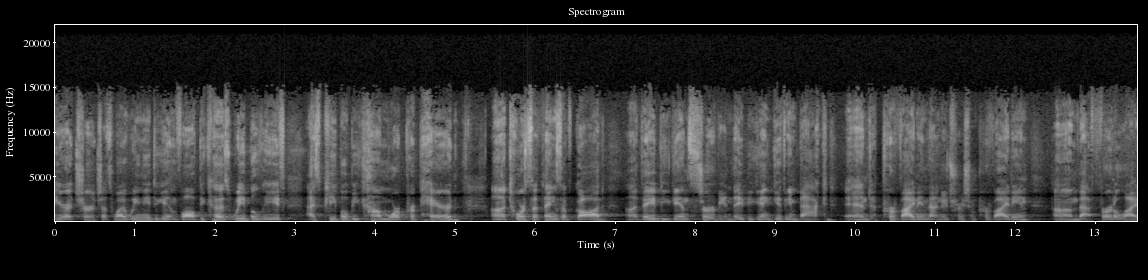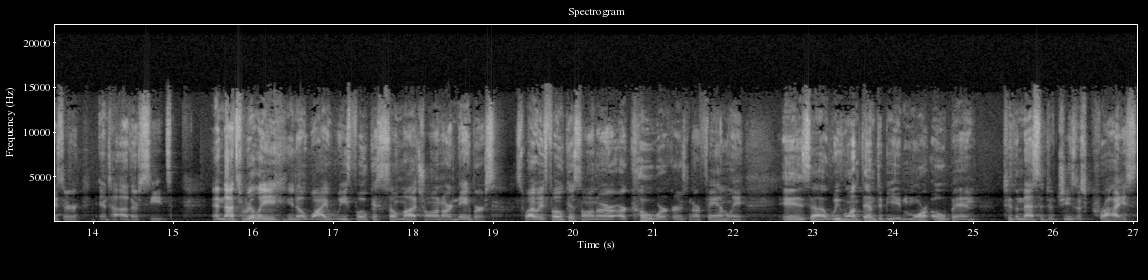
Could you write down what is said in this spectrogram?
here at church. That's why we need to get involved because we believe as people become more prepared, uh, towards the things of God, uh, they begin serving. They begin giving back and providing that nutrition, providing um, that fertilizer into other seeds. And that's really, you know, why we focus so much on our neighbors. That's why we focus on our, our coworkers and our family, is uh, we want them to be more open to the message of Jesus Christ,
